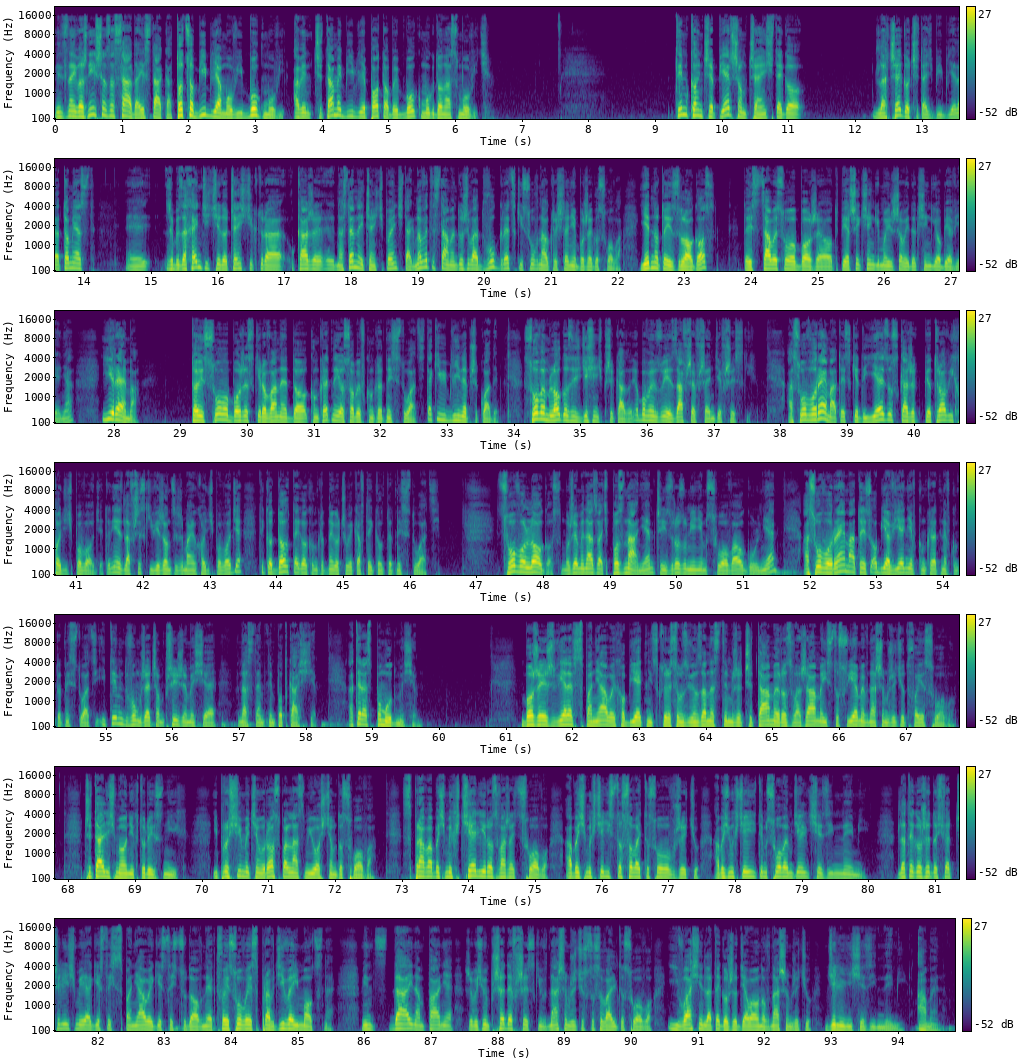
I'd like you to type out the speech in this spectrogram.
Więc najważniejsza zasada jest taka, to co Biblia mówi, Bóg mówi, a więc czytamy Biblię po to, by Bóg mógł do nas mówić. Tym kończę pierwszą część tego, dlaczego czytać Biblię, natomiast e, żeby zachęcić Cię do części, która ukaże e, następnej części, powiem Ci tak, Nowy Testament używa dwóch greckich słów na określenie Bożego Słowa. Jedno to jest logos, to jest całe Słowo Boże od pierwszej Księgi Mojżeszowej do Księgi Objawienia i rema, to jest Słowo Boże skierowane do konkretnej osoby w konkretnej sytuacji. Takie biblijne przykłady. Słowem logos jest 10 przykazań, obowiązuje zawsze, wszędzie, wszystkich. A słowo rema to jest kiedy Jezus każe Piotrowi chodzić po wodzie. To nie jest dla wszystkich wierzących, że mają chodzić po wodzie, tylko do tego konkretnego człowieka w tej konkretnej sytuacji. Słowo logos możemy nazwać poznaniem, czyli zrozumieniem słowa ogólnie, a słowo rema to jest objawienie w konkretne w konkretnej sytuacji. I tym dwóm rzeczom przyjrzymy się w następnym podcaście. A teraz pomódmy się. Boże, jest wiele wspaniałych obietnic, które są związane z tym, że czytamy, rozważamy i stosujemy w naszym życiu Twoje słowo. Czytaliśmy o niektórych z nich i prosimy Cię, rozpal nas miłością do słowa. Sprawa, abyśmy chcieli rozważać Słowo, abyśmy chcieli stosować to Słowo w życiu, abyśmy chcieli tym Słowem dzielić się z innymi. Dlatego, że doświadczyliśmy, jak jesteś wspaniały, jak jesteś cudowny, jak Twoje Słowo jest prawdziwe i mocne. Więc daj nam, Panie, żebyśmy przede wszystkim w naszym życiu stosowali to Słowo i właśnie dlatego, że działa ono w naszym życiu, dzielili się z innymi. Amen.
